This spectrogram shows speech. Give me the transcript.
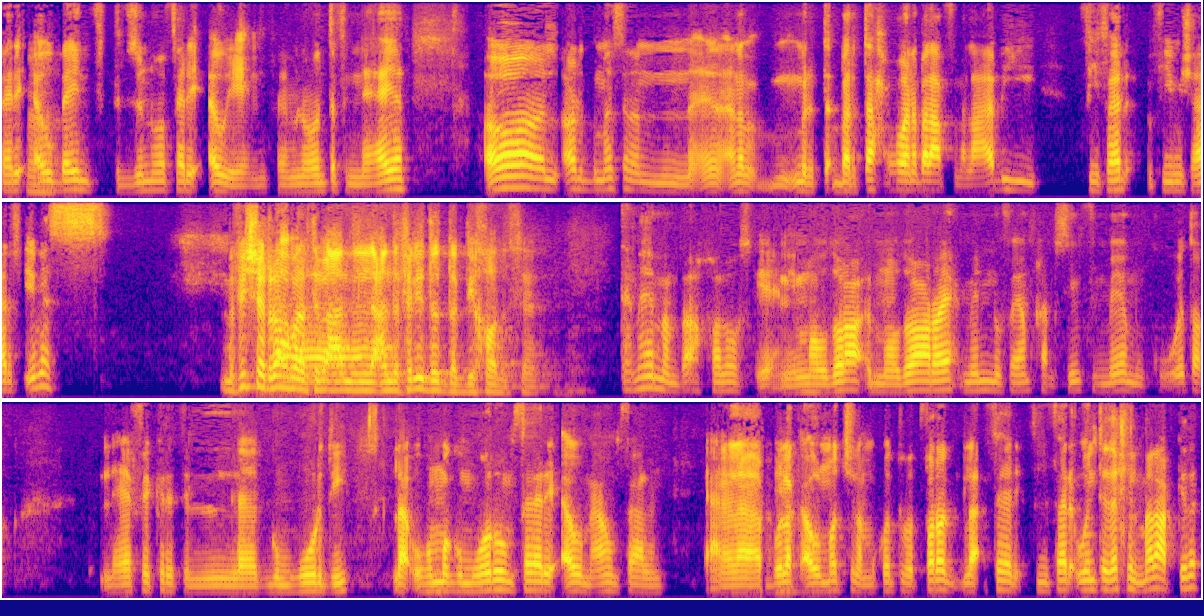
فارق آه. قوي باين في التلفزيون إن هو فارق قوي يعني فاهم لو أنت في النهاية آه الأرض مثلا أنا برتاح وأنا بلعب في ملعبي في فرق في مش عارف إيه بس مفيش الرهبة اللي بتبقى عند آه. عند فريق ضدك دي خالص يعني. تماما بقى خلاص يعني الموضوع الموضوع رايح منه فاهم 50% من قوتك اللي هي فكرة الجمهور دي. لا وهم جمهورهم فارق قوي معاهم فعلا. يعني أنا بقول لك أول ماتش لما كنت بتفرج لا فارق في فرق. وأنت داخل الملعب كده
